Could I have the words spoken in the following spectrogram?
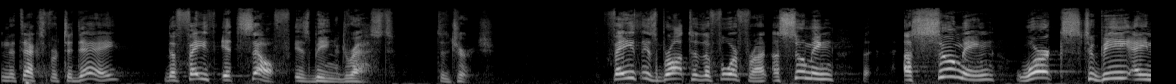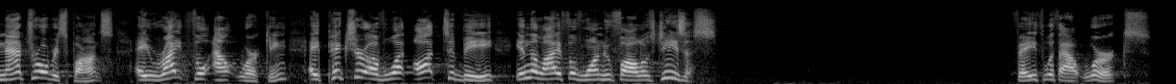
In the text for today, the faith itself is being addressed to the church. Faith is brought to the forefront, assuming, assuming works to be a natural response, a rightful outworking, a picture of what ought to be in the life of one who follows Jesus. Faith without works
